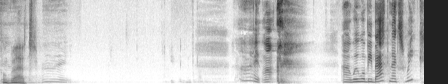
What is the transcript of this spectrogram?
congrats. All right. Well, uh, we will be back next week.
